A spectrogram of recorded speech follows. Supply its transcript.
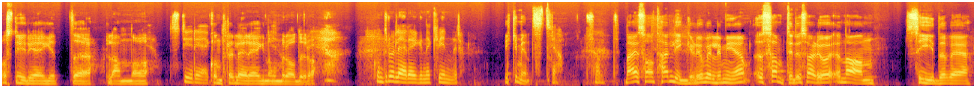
Og styre i eget eh, land og Styre eget. kontrollere egne områder og Kontrollere egne kvinner. Ikke minst. Ja, sant. Nei, sånn at her ligger det jo veldig mye. Samtidig så er det jo en annen side ved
